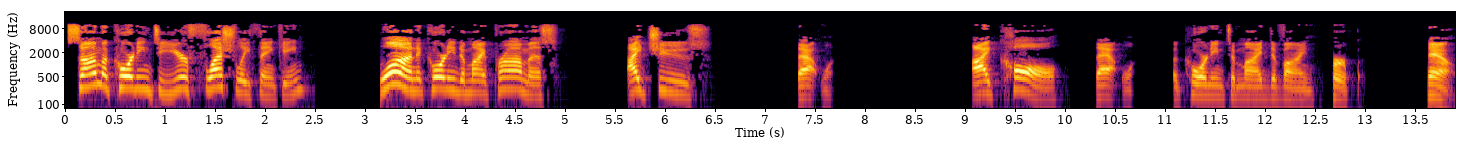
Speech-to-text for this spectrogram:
Some according to your fleshly thinking, one according to my promise. I choose that one. I call that one according to my divine purpose. Now,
